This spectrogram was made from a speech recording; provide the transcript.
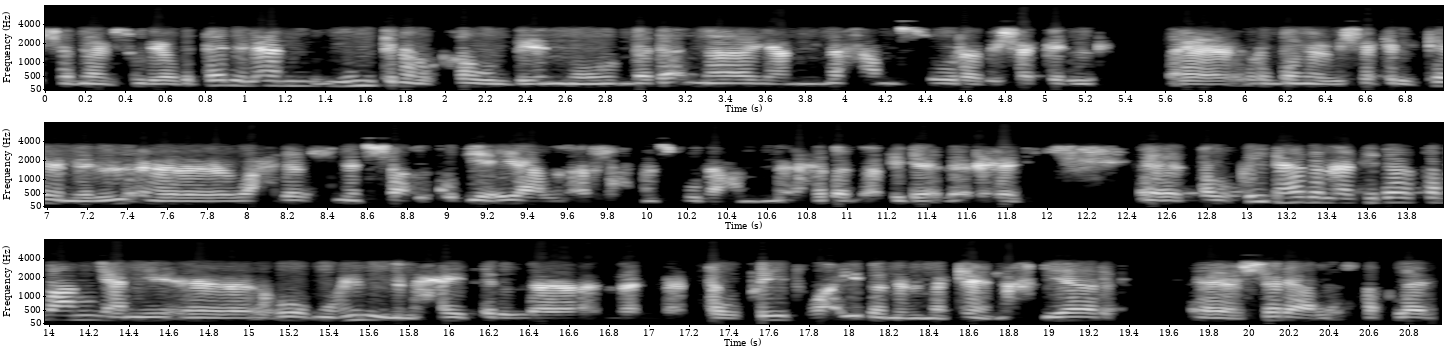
شمال سوريا. وبالتالي الآن يمكن القول بأنه بدأنا يعني نفهم الصورة بشكل ربما بشكل كامل وحدات حمايه الشعب الكرديه هي على الأرجح مسؤولة عن هذا الاعتداء الارهابي. توقيت هذا الاعتداء طبعا يعني هو مهم من حيث التوقيت وأيضا المكان اختيار شارع الاستقلال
